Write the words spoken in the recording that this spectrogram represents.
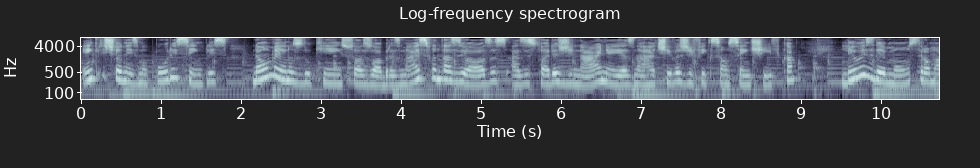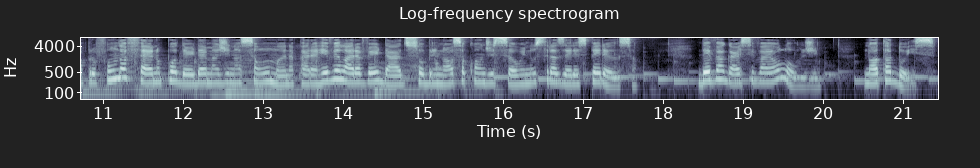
Em cristianismo puro e simples, não menos do que em suas obras mais fantasiosas, as histórias de Nárnia e as narrativas de ficção científica, Lewis demonstra uma profunda fé no poder da imaginação humana para revelar a verdade sobre nossa condição e nos trazer esperança. Devagar se vai ao longe. Nota 2.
